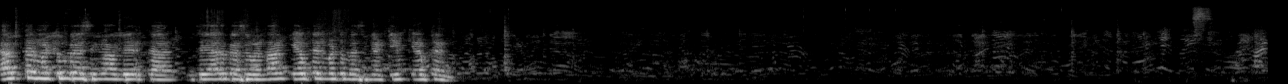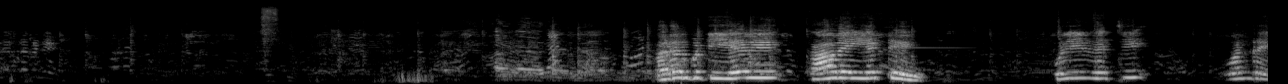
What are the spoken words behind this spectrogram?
கேப்டன் மட்டும் பேசுங்க அம்பேத்கர் மிச்சம் யாரும் பேச வேண்டாம். கேப்டன் மட்டும் பேசுங்க டீம் கேப்டன் கடற்பட்டி ஏழு காவை எட்டு. புலியில் வச்சு ஒன்று.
